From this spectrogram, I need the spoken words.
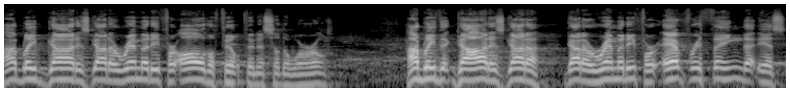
I believe God has got a remedy for all the filthiness of the world. I believe that God has got a, got a remedy for everything that is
